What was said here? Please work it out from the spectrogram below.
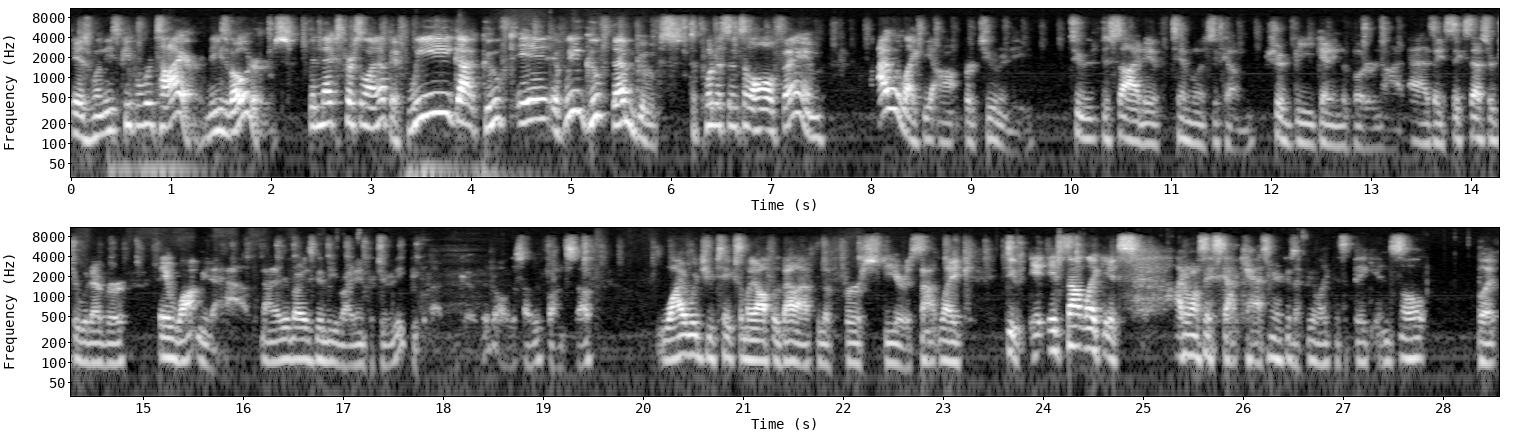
is when these people retire these voters the next person line up if we got goofed in if we goofed them goofs to put us into the hall of fame i would like the opportunity to decide if tim lincecum should be getting the vote or not as a successor to whatever they want me to have not everybody's going to be right in opportunity people have covid all this other fun stuff why would you take somebody off of the ballot after the first year? It's not like, dude, it, it's not like it's. I don't want to say Scott Kazmir because I feel like that's a big insult, but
